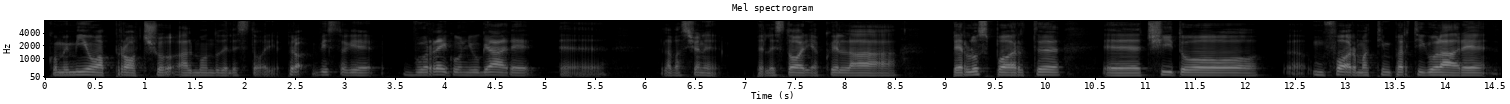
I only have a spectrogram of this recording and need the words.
come mio approccio al mondo delle storie. Però, visto che vorrei coniugare eh, la passione per le storie a quella per lo sport, eh, cito eh, un format in particolare,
